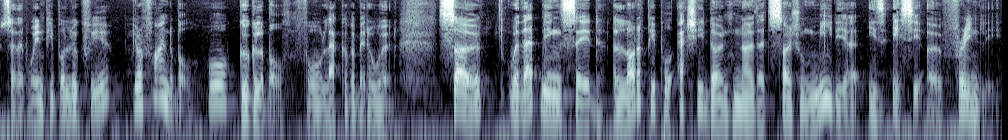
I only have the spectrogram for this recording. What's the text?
So that when people look for you, you're findable or Googleable, for lack of a better word. So, with that being said, a lot of people actually don't know that social media is SEO friendly.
